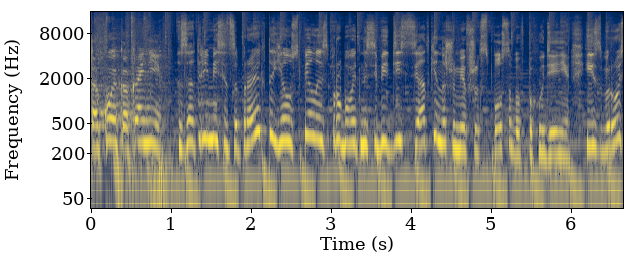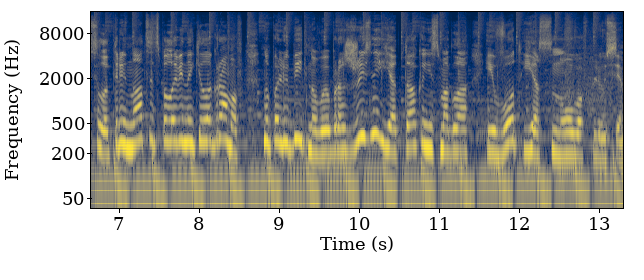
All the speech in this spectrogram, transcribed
такой, как они. За три месяца проекта я успела испробовать на себе десятки нашумевших способов похудения и сбросила 13,5 килограммов. Но полюбить новый образ жизни я так и не смогла. И вот я снова в плюсе.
